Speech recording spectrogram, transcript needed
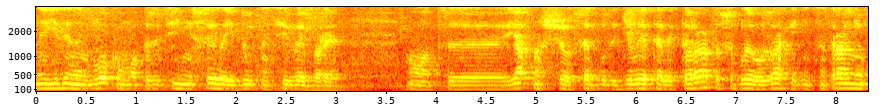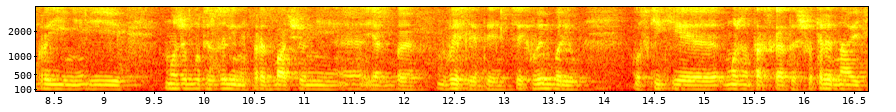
не єдиним блоком опозиційні сили йдуть на ці вибори. От, е, ясно, що це буде ділити електорат, особливо в Західній, Центральній Україні, і може бути взагалі непередбачені е, якби, висліди цих виборів, оскільки можна так сказати, що три навіть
